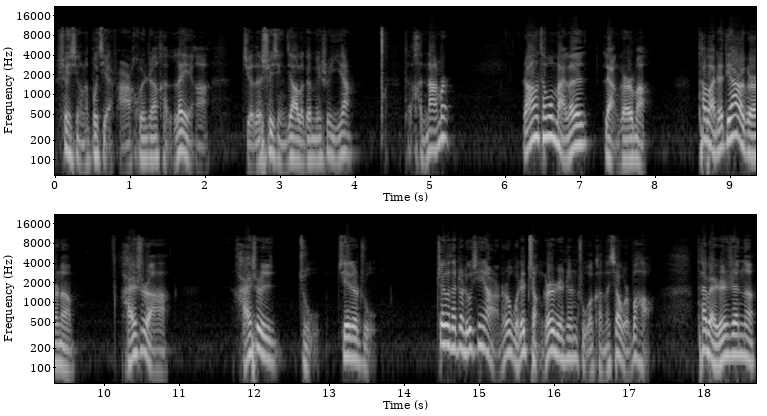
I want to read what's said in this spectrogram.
睡醒了不解乏，浑身很累啊，觉得睡醒觉了跟没睡一样，他很纳闷然后他不买了两根嘛，他把这第二根呢，还是啊，还是煮。接着煮，这回他这留心眼儿，他说我这整根人参煮可能效果不好，他把人参呢，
